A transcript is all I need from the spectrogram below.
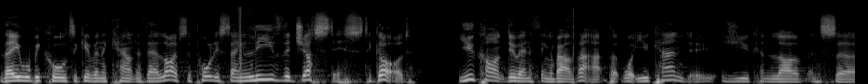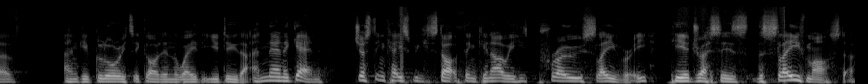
they will be called to give an account of their life. So Paul is saying, leave the justice to God. You can't do anything about that, but what you can do is you can love and serve and give glory to God in the way that you do that. And then again, just in case we start thinking, oh, he's pro slavery, he addresses the slave master.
